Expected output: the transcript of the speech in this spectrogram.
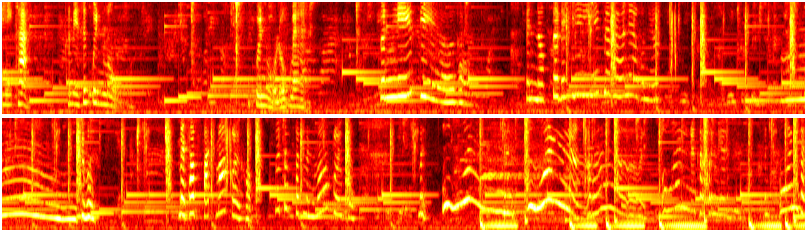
นนี้ค่ะ คนนี้ชื่อกุนหมูกุนหมูลูกแม่ตัวนี้เดียวค่ะ เป็นนกตัวเล็กๆนะคะเนี่ยคนเนี้ยอืมจุ๊บแม่ชอบฟัดมากเลยค่ะแม่ชอบฟัดมันมากเลยค่ะ มันอ้วนมันอ้วนอะมันอ้วนนะคะคนนี้มันอ้วนค่ะ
